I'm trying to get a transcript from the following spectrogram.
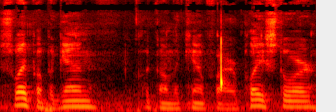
swipe up again, click on the Campfire Play Store,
